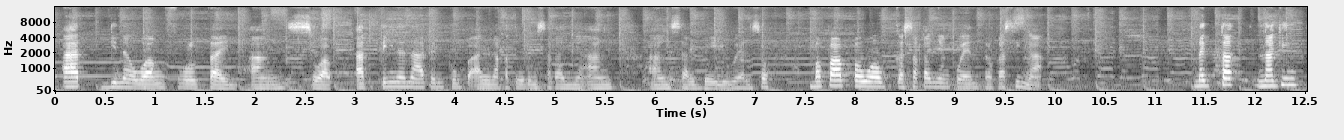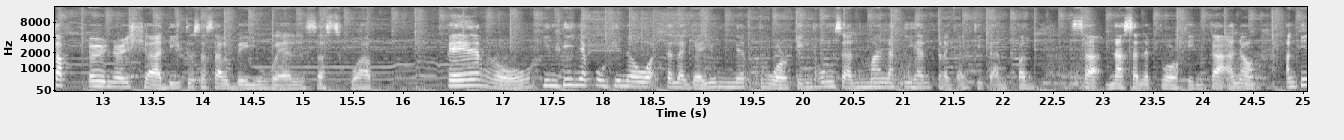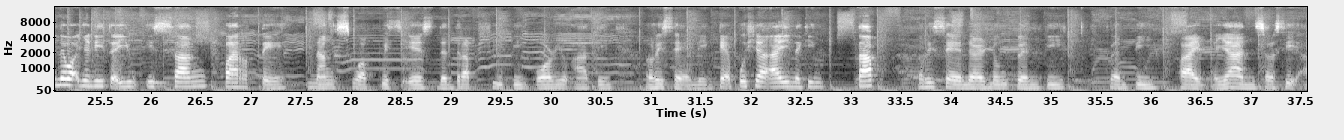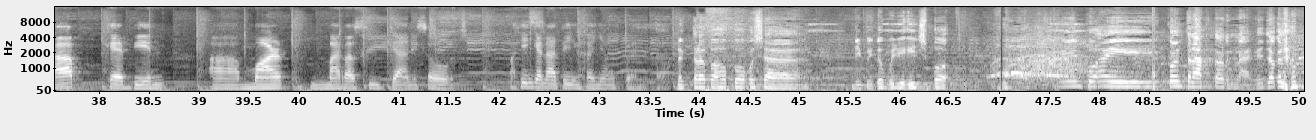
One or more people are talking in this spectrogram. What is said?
at ginawang full-time ang swap. At tingnan natin kung paano nakatulong sa kanya ang ang Salveuel. So, mapapawaw ka sa kanyang kwento kasi nga nagtak naging top earner siya dito sa Salveuel sa swap. Pero hindi niya po ginawa talaga yung networking kung saan malakihan talaga ang kitaan pag sa nasa networking ka. Ano, ang ginawa niya dito ay yung isang parte ng swap which is the dropshipping or yung ating reselling. Kaya po siya ay naging top reseller noong 2025. Ayan, so si App Kevin ah, Mark Marasigan. So, pakinggan natin yung kanyang kwento. Nagtrabaho po ako sa DPWH po. Ngayon po ay contractor na. Di joke lang.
